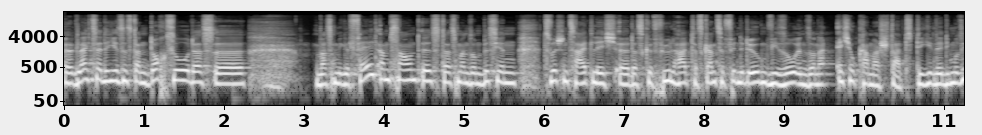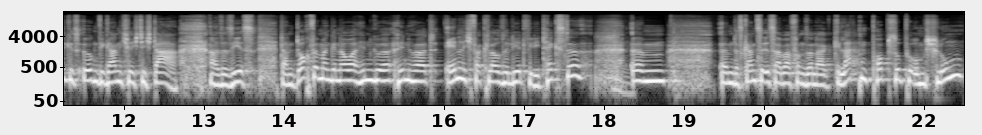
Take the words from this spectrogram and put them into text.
Äh, gleichzeitig ist es dann doch so, dass äh, was mir gefällt am Sound ist, dass man so ein bisschen zwischenzeitlich äh, das Gefühl hat, das Ganze findet irgendwie so in so einer Echokammer statt. Die, die Musik ist irgendwie gar nicht richtig da. Also sie ist dann doch, wenn man genauer hinhört, ähnlich verklausuliert wie die Texte. Ähm, ähm, das Ganze ist aber von so einer glatten Popsuppe umschlungen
